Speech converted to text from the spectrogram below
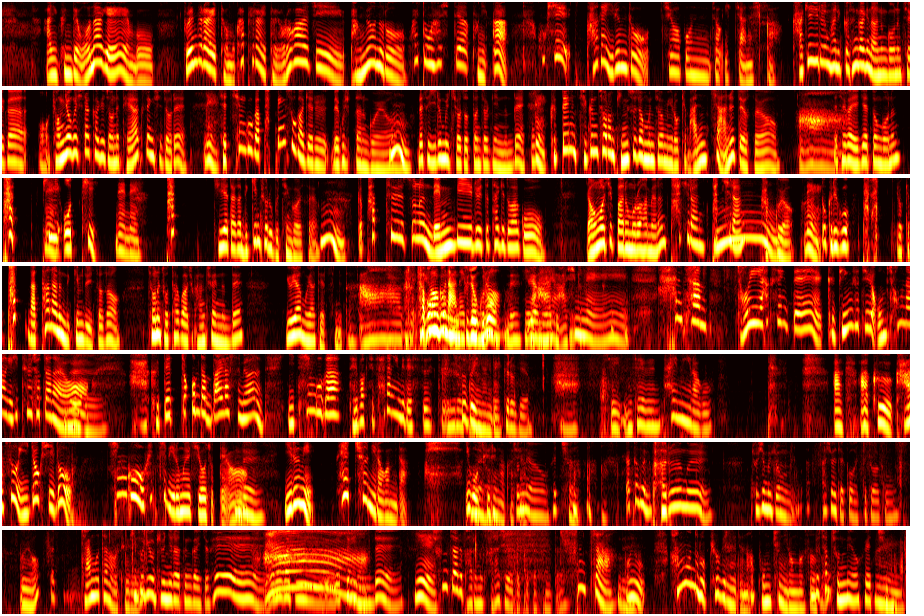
아니, 근데 워낙에 뭐, 브랜드라이터, 뭐, 카피라이터, 여러 가지 방면으로 활동을 하시다 보니까, 혹시 가게 이름도 지어본 적 있지 않으실까? 가게 이름 하니까 생각이 나는 거는 제가 어, 경력을 시작하기 전에 대학생 시절에 네. 제 친구가 팥빙수 가게를 내고 싶다는 거예요. 음. 그래서 이름을 지어줬던 적이 있는데 네. 그때는 지금처럼 빙수 전문점이 이렇게 많지 않을 때였어요. 아. 제가 얘기했던 거는 팥, P-O-T 네네. 뒤에다가 느낌표를 붙인 거였어요. 음. 그 팥을 쑤는 냄비를 뜻하기도 하고 영어식 발음으로 하면은 팥이랑 팥이랑 음. 같고요. 네. 또 그리고 팥 이렇게 팥 나타나는 느낌도 있어서 저는 좋다고 아주 강추했는데 유야무야 됐습니다. 아, 그 자본금 안 부족으로. 네, 예, 유야무야 아, 됐습니다. 아쉽네. 한참 저희 학생 때 그 빙수집이 엄청나게 히트를 쳤잖아요. 네. 아, 그때 조금 더 빨랐으면 이 친구가 대박집 사장님이 됐을 수도, 그러게요. 수도 있는데. 그러게요. 아, 역시 인생은 타이밍이라고. 아, 아, 그 가수 이적 씨도 친구 횟집 이름을 지어줬대요. 네. 이름이 회춘이라고 합니다. 이거 좋네요. 어떻게 생각하세요? 좋네요. 회춘. 약간 근데 발음을 조심을 좀 하셔야 될 것 같기도 하고. 왜요? 그러니까 잘못하면 어떻게 돼요? 기브리오 균이라든가 이제 회에 여러 가지 아. 것들이 있는데 예. 춘자를 발음을 잘 하셔야 될 것 같습니다. 춘자. 네. 어유 한문으로 표기를 해야 되나? 봄춘 이런 거 써서. 근데 참 좋네요. 회춘. 네.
